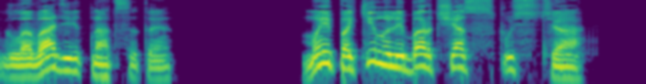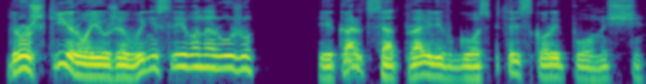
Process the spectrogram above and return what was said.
Глава девятнадцатая Мы покинули бар час спустя. Дружки Роя уже вынесли его наружу и, кажется, отправили в госпиталь скорой помощи.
